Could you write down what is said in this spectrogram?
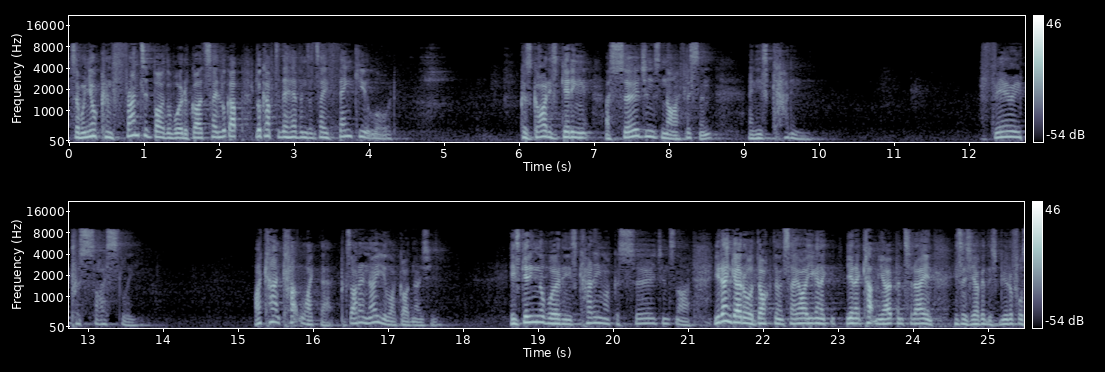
So when you're confronted by the Word of God, say, look up, look up to the heavens and say, Thank you, Lord. Because God is getting a surgeon's knife, listen, and He's cutting very precisely. I can't cut like that because I don't know you like God knows you. He's getting the word and he's cutting like a surgeon's knife. You don't go to a doctor and say, Oh, you're going you're gonna cut me open today? And he says, Yeah, I've got this beautiful,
